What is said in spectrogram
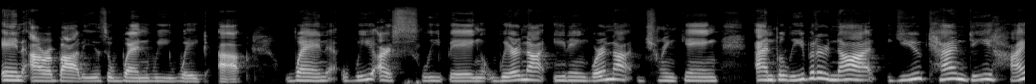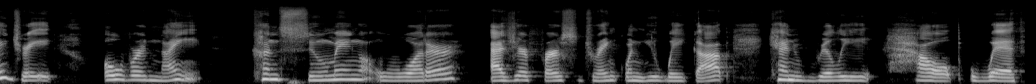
in our bodies when we wake up when we are sleeping, we're not eating, we're not drinking. And believe it or not, you can dehydrate overnight. Consuming water as your first drink when you wake up can really help with,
